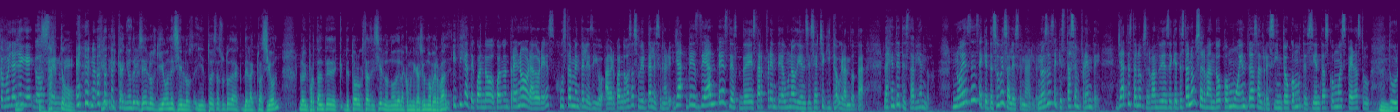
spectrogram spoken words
Como ya y- llegué, Exacto. gócenme. Fíjate qué cañón debe ser en los guiones y en, los, y en todo este asunto de la, de la actuación, lo importante de, de todo lo que estás diciendo, ¿no? De la comunicación no verbal. Y fíjate, cuando, cuando entreno oradores, justamente les digo, a ver, cuando vas a subirte al escenario, ya desde antes de, de estar frente a una audiencia, sea chiquita o grandota, la gente te está viendo. No es desde que te subes al escenario, no es desde que estás enfrente. Ya te están observando y desde que te están observando cómo entras al recinto, cómo te sientas, cómo esperas tu, tu,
